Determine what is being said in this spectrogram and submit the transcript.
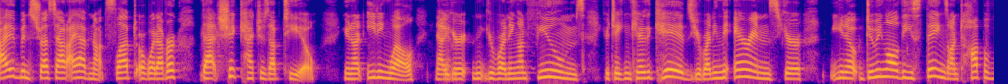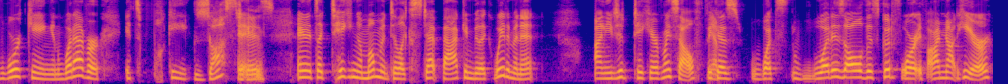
I've been stressed out. I have not slept, or whatever. That shit catches up to you. You're not eating well. Now Yeah. you're you're running on fumes. You're taking care of the kids. You're running the errands. You're you know doing all these things on top of working and whatever. It's fucking exhausting. it is And it's like taking a moment to like step back and be like, wait a minute. I need to take care of myself Yep. because what's what is all this good for if I'm not here?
